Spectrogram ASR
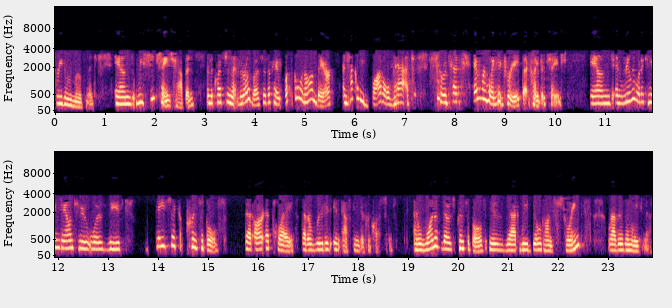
freedom movement. And we see change happen. And the question that drove us is, okay, what's going on there? And how can we bottle that so that everyone can create that kind of change? And, and really what it came down to was these basic principles that are at play that are rooted in asking different questions. And one of those principles is that we build on strength rather than weakness.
